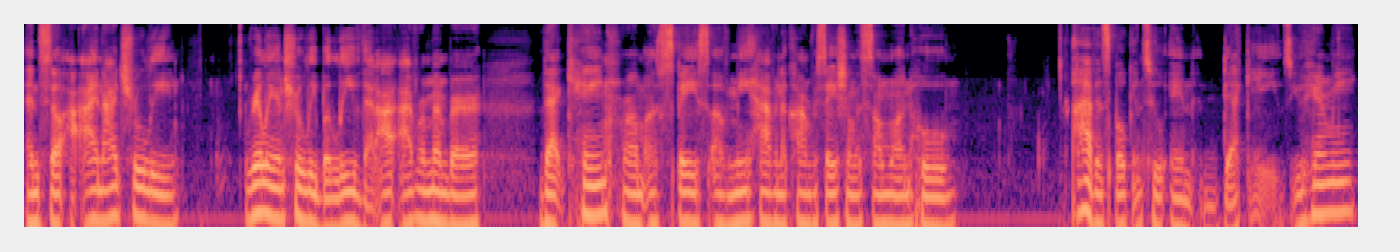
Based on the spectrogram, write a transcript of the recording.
And so I, and i truly really and truly believe that. I, I remember that came from a space of me having a conversation with someone who I haven't spoken to in decades. You hear me?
